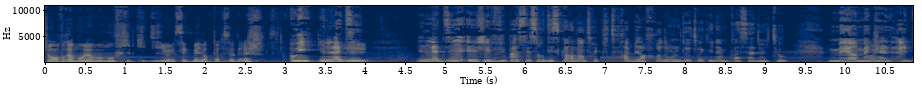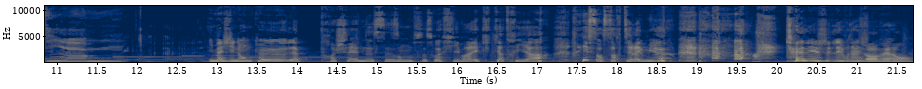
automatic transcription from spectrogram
Genre, vraiment, il y a un moment, Philippe qui dit euh, c'est le meilleur personnage. Oui, il l'a dit. Il l'a dit et j'ai vu passer sur Discord un truc qui te fera bien froid dans le dos, toi qui n'aimes pas ça du tout. Mais un mec Ouais. a, a dit euh, Imaginons que la prochaine saison ce soit Fibre avec 4 IA, ils s'en sortiraient mieux que les, les vrais joueurs. Non, mais non,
